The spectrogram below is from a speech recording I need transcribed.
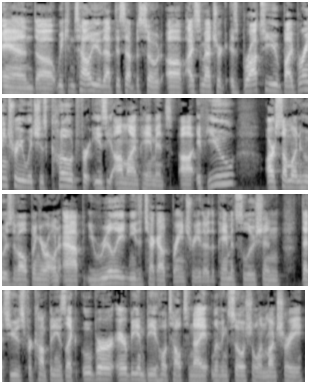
And uh, we can tell you that this episode of Isometric is brought to you by Braintree, which is code for easy online payments. Uh, if you are someone who is developing your own app, you really need to check out Braintree. They're the payment solution that's used for companies like Uber, Airbnb, Hotel Tonight, Living Social, and Munchery.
